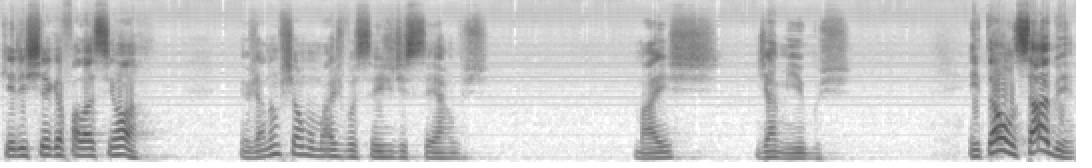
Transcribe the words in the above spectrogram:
que ele chega a falar assim: Ó, eu já não chamo mais vocês de servos, mas de amigos. Então, sabe,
